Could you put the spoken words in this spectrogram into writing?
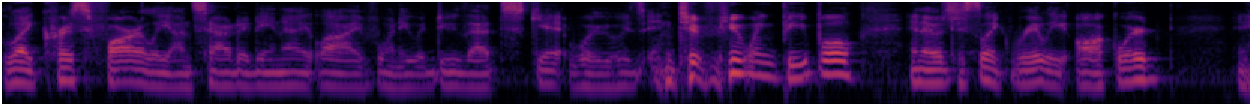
like Chris Farley on Saturday Night Live when he would do that skit where he was interviewing people, and it was just like really awkward.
